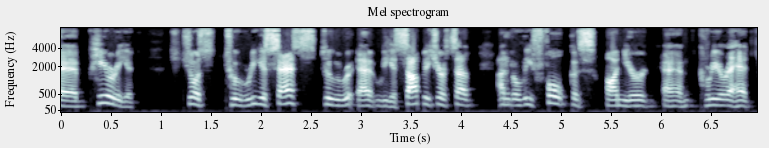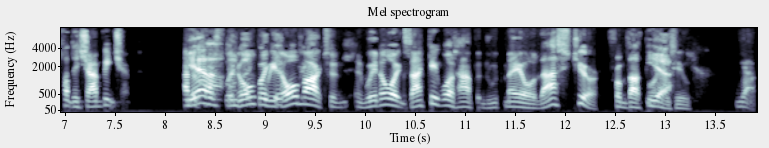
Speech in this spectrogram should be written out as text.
uh, period just to reassess, to re- uh, reestablish yourself, and to refocus on your um, career ahead for the championship. And Yeah, of course, we know, we know, Martin, and we know exactly what happened with Mayo last year from that point Yeah. of view. Yeah,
